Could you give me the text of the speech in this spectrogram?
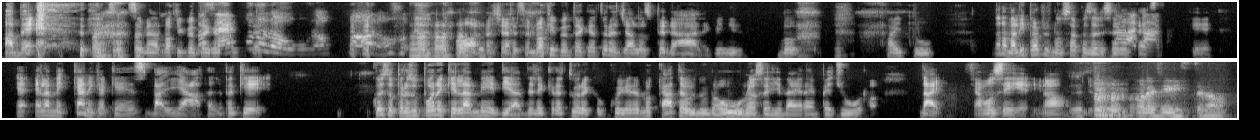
Vabbè, se me la blocchi con tre creature... Uno lo uno. Buono. Buono, cioè, se blocchi con tre creature è già all'ospedale, quindi boh, fai tu. No, no, ma lì proprio non so cosa avessero in Ah, testa. cazzo. perché È, è la meccanica che è sbagliata, perché questo presuppone che la media delle creature con cui viene bloccata è un 1-1 se gli dai rampage 1. Dai, siamo seri, no? non esiste, no?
